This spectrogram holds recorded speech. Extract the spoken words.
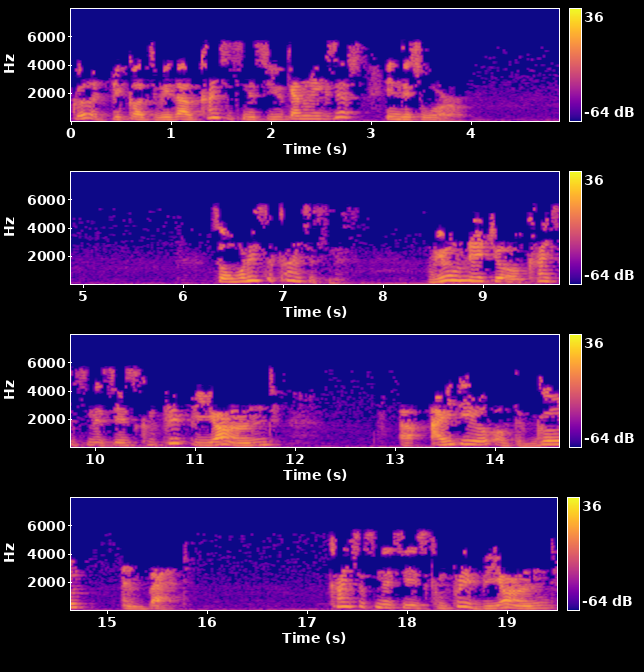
good because without consciousness you cannot exist in this world. So what is the consciousness? Real nature of consciousness is complete beyond uh, idea of the good and bad. Consciousness is complete beyond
